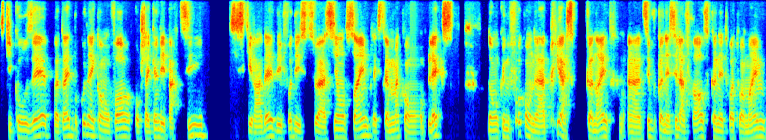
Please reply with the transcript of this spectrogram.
ce qui causait peut-être beaucoup d'inconfort pour chacun des partis, ce qui rendait des fois des situations simples extrêmement complexes. Donc, une fois qu'on a appris à se connaître, euh, vous connaissez la phrase Connais-toi toi-même,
